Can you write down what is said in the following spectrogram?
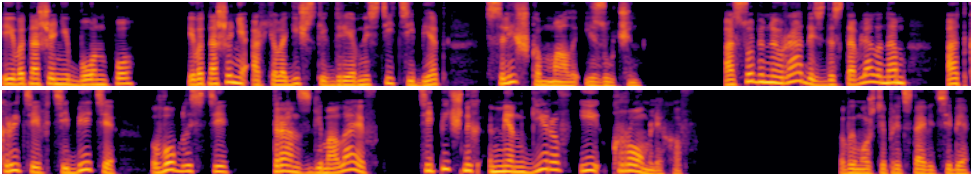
И в отношении Бонпо, и в отношении археологических древностей Тибет слишком мало изучен. Особенную радость доставляло нам открытие в Тибете в области трансгималаев типичных менгиров и кромлехов. Вы можете представить себе,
